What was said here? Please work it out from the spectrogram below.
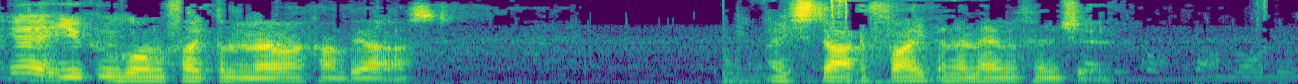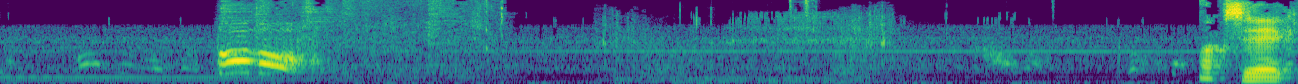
Okay, you can go and fight them now. I can't be asked. I start a fight and I never finish it. Fuck's sake.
